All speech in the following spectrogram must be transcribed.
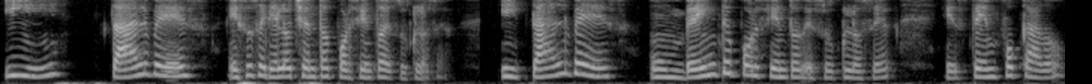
Y tal vez eso sería el 80% de su closet. Y tal vez un 20% de su closet esté enfocado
